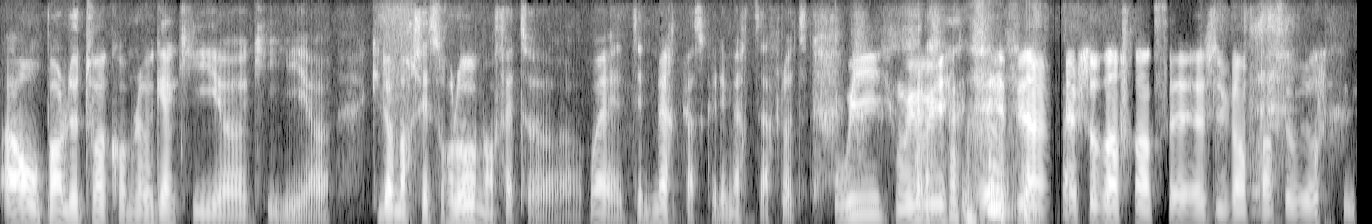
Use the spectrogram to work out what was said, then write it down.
Ah, on parle de toi comme le gars qui, euh, qui, qui doit marcher sur l'eau, mais en fait, ouais, t'es de merde parce que les merdes ça flotte. Oui, oui, oui. Et puis la même chose en français. Je l'ai vu en français aujourd'hui.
